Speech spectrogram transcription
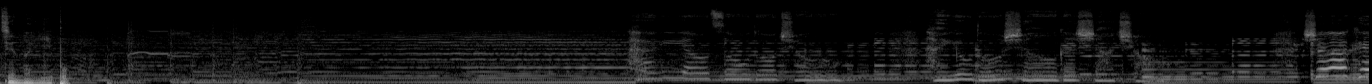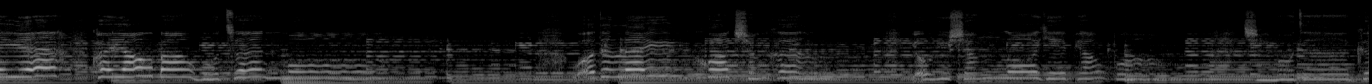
进了一步。还要走多久还有多少个沙丘？这黑夜快要把我吞没，我的泪化成河，忧郁像落叶漂泊，寂寞的歌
